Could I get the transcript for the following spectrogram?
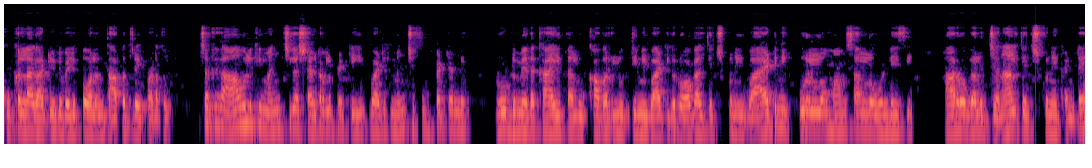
కుక్కల్లాగా అటు ఇటు వెళ్ళిపోవాలని తాపత్రయపడదు. చక్కగా ఆవులకి మంచిగా షెల్టర్లు పెట్టి వాటికి మంచి ఫుడ్ పెట్టండి. రోడ్డు మీద కాగితాలు కవర్లు తిని వాటికి రోగాలు తెచ్చుకుని వాటిని కూరల్లో మాంసాల్లో వండేసి ఆ రోగాలు జనాలు తెచ్చుకునే కంటే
